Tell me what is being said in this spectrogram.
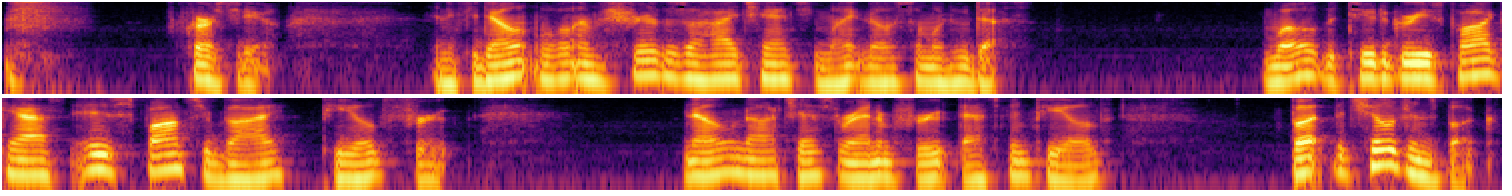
of course you do. And if you don't, well, I'm sure there's a high chance you might know someone who does. Well, the Two Degrees podcast is sponsored by Peeled Fruit. No, not just random fruit that's been peeled, but the children's book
